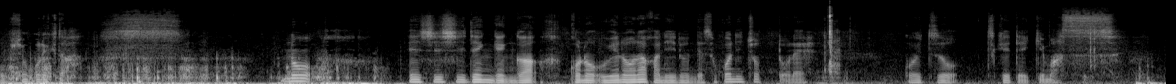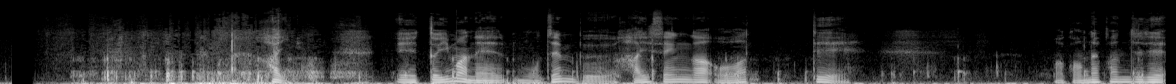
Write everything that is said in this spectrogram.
オプションコネクターの ACC 電源がこの上の中にいるんで、そこにちょっとね、こいつをつけていきます。はい。えっ、と、今ね、もう全部配線が終わって、まあこんな感じで、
